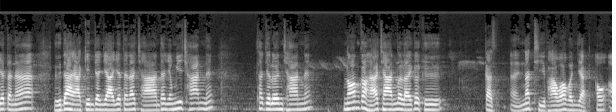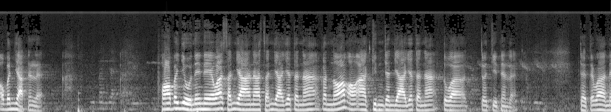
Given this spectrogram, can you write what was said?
ยตนะ หรือได้อากินจัญญายตนะฌาน ถ้ายังมีฌานนะ ถ้าเจริญฌานนะน้อมก็หาฌานเมื่อไรก็คือกัสนัตถีภาวะบัญญัติเอาเอาบัญญัตินั่นแหละ พอไปอยู่ในเนวสัญญานาสัญญายตนะ ก็น้อมเอาอากินจัญญายตนะตัวตัวจิตนั่นแหละ แต่แต่ว่าใน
